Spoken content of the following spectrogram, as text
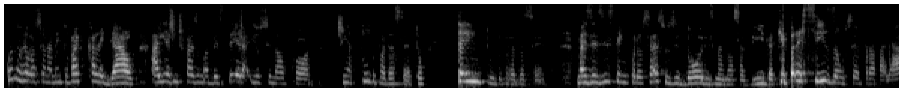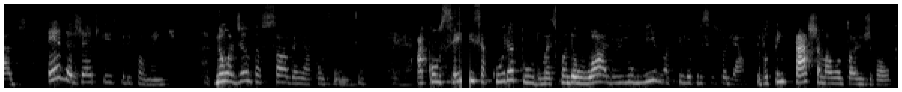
Quando o relacionamento vai ficar legal, aí a gente faz uma besteira e o sinal corta. Tinha tudo para dar certo. Então, tem tudo para dar certo. Mas existem processos e dores na nossa vida que precisam ser trabalhados energética e espiritualmente. Não adianta só ganhar consciência. A consciência cura tudo, mas quando eu olho, ilumino aquilo, eu preciso olhar. Eu vou tentar chamar o Antônio de volta.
